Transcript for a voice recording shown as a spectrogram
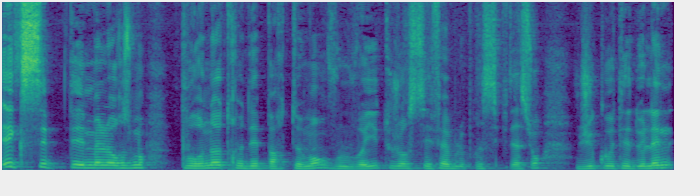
excepté malheureusement pour notre département. Vous le voyez, toujours ces faibles précipitations du côté de l'Aisne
